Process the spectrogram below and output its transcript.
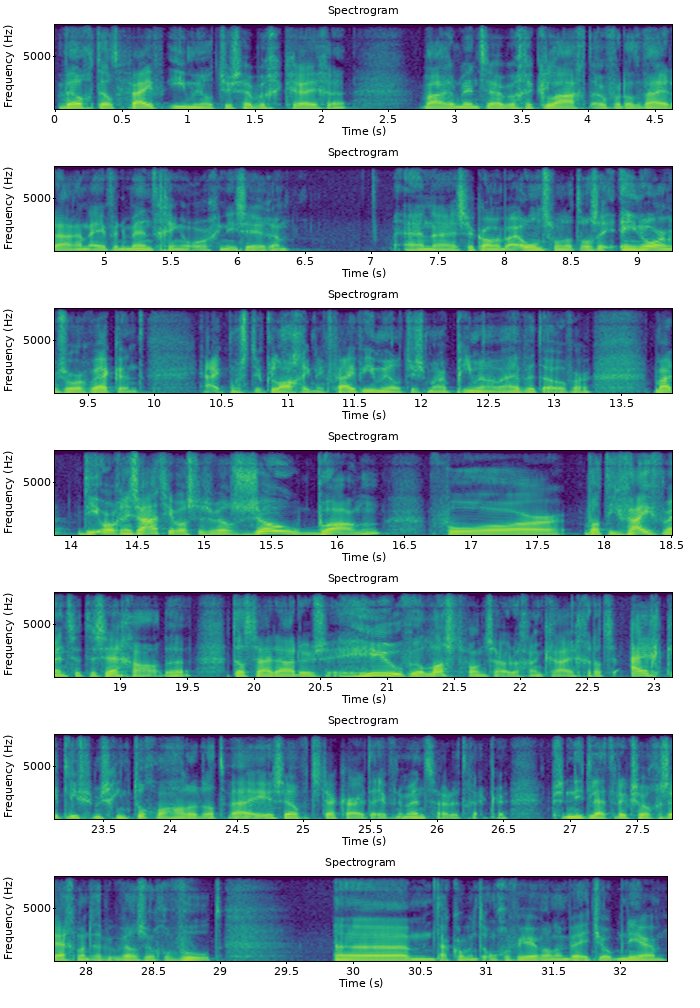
wel geteld vijf e-mailtjes hebben gekregen. Waarin mensen hebben geklaagd over dat wij daar een evenement gingen organiseren. En uh, ze kwamen bij ons, want dat was enorm zorgwekkend. Ja, ik moest natuurlijk lachen. Ik denk vijf e-mailtjes, maar prima, we hebben het over. Maar die organisatie was dus wel zo bang voor wat die vijf mensen te zeggen hadden, dat zij daar dus heel veel last van zouden gaan krijgen. Dat ze eigenlijk het liefst misschien toch wel hadden dat wij zelf het sterker uit het evenement zouden trekken. Heb ze niet letterlijk zo gezegd, maar dat heb ik wel zo gevoeld. Um, daar kwam het ongeveer wel een beetje op neer.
